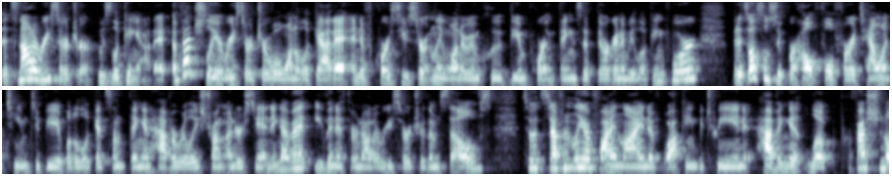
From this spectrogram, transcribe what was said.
it's not a researcher who's looking at it. Eventually, a researcher will want to look at it. And of course, you certainly want to include the important things that they're going to be looking for. But it's also super helpful for a talent team to be able to look at something and have a really strong understanding of it, even if they're not a researcher themselves. So it's definitely a fine line of walking between having it look professional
